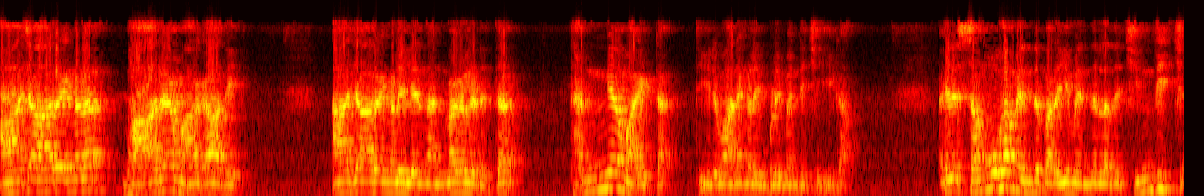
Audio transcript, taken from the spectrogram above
ആചാരങ്ങൾ ഭാരമാകാതെ ആചാരങ്ങളിലെ നന്മകളെടുത്ത് ധന്യമായിട്ട് തീരുമാനങ്ങൾ ഇംപ്ലിമെന്റ് ചെയ്യുക. അതിൽ സമൂഹം എന്ത് പറയും എന്നുള്ളത് ചിന്തിച്ച്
